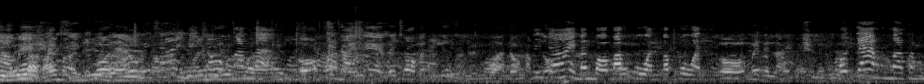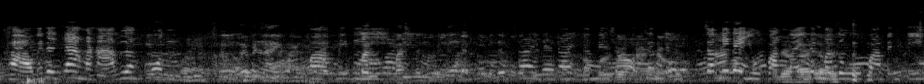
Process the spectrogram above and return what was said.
คือไม่อยากให้มาอันนี้พอแล้วไม่ใช่ไม่ชอบมันอะอ๋อเข้าใจแม่ไม่ชอบมันเป็นเรื่องส่วนตัวเนาะครับไม่เนาะใช่มันบอกมาป่วนมาป่วนอ๋อไม่เป็นไรเขาจ้างมาทำข่าวไม่ได้จ้างมาหาเรื่องคนไม่เป็นไรครับปากไม่ดีมันมันมันเป็นเรื่องแบบนี้เป็นเรื่องปกใช่ติไม่ใช่ฉันไม่ชอบฉันฉันไม่ได้อยู่ฝั่งไหนฉันมาดูความเป็นจริง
